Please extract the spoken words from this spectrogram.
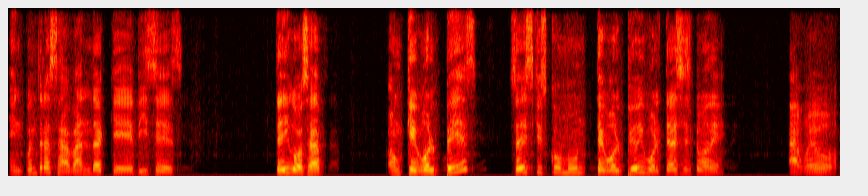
encuentras a banda que dices... Te digo, o sea, aunque golpees, ¿sabes que es común? Te golpeó y volteas y es como de... A huevo.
